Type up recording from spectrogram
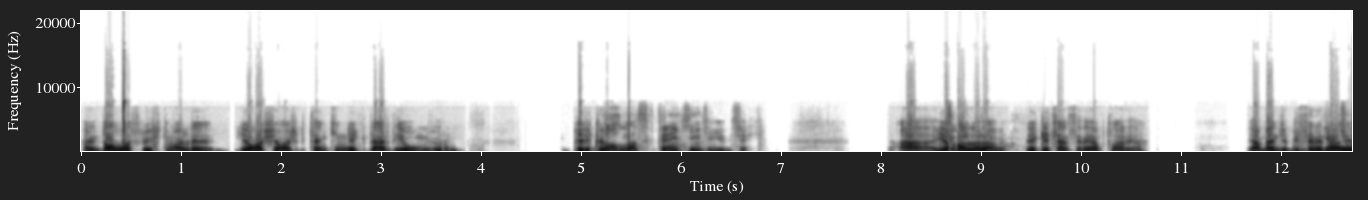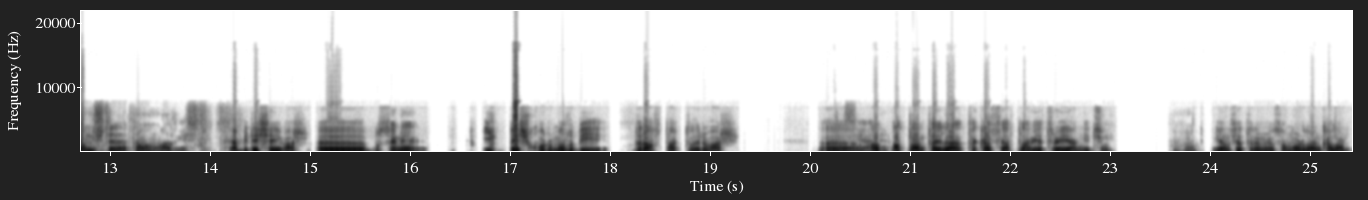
Hani Dallas büyük ihtimalle yavaş yavaş bir tanking'e gider diye umuyorum. Pelicans'ın Dallas tanking'e gidecek. Aa, yaparlar abi. Ya geçen sene yaptılar ya. Ya bence bir sene daha Gerçi yap- 13'teler tamam vazgeçtim. Ya bir de şey var. Ee, bu sene ilk 5 korumalı bir draft hakları var. Nasıl yani? At- Atlanta'yla takas yaptılar ya Trae Young için. Hı hı. Yanlış hatırlamıyorsam oradan kalan.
